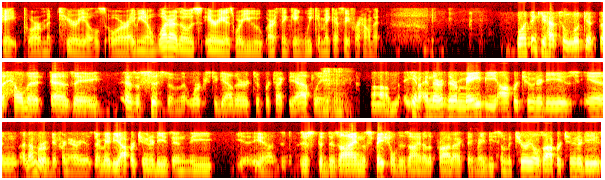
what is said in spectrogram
shape or materials, or I mean, you know, what are those areas where you are thinking we can make a safer helmet? Well, I think you have to look at the helmet as a as a system that works together to protect the athlete. Um, you know, and there there may be opportunities in a number of different areas. There may be opportunities in the you know the, just the design, the spatial design of the product. There may be some materials opportunities.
